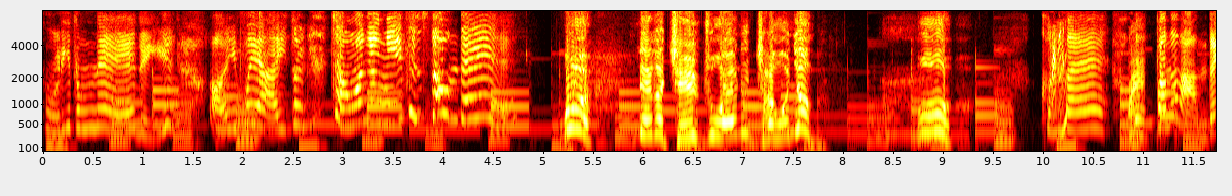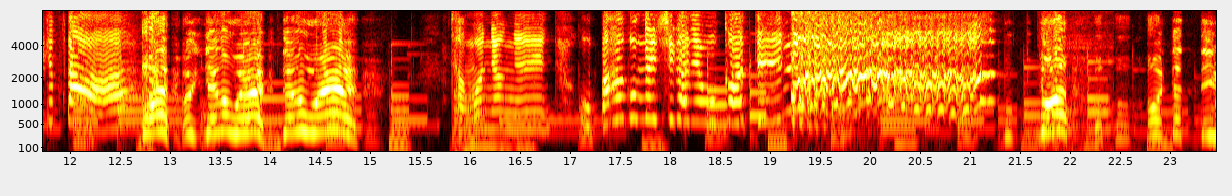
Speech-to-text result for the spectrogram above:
우리 동네에 내일 아이브의 아이돌 정원영이 팬싸운대. 뭐? 내가 제일 좋아하는 장원영? 어? 근데 오빠는 안 되겠다. 뭐? 어, 내가 왜? 내가 왜? 정원영은 오빠 학원 갈 시간에 오거든. 뭐? 뭐? 어, 어, 어, 나 내일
